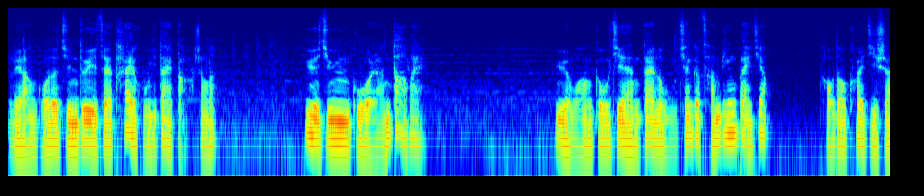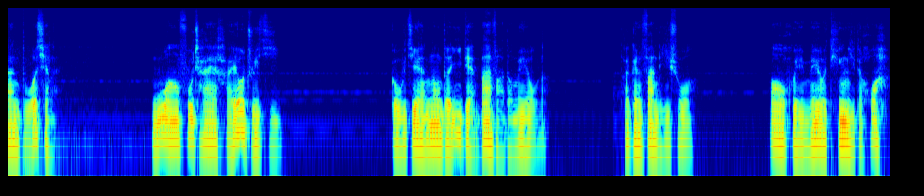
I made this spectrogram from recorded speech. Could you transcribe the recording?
两国的军队在太湖一带打上了，越军果然大败。越王勾践带了五千个残兵败将，逃到会稽山躲起来。吴王夫差还要追击，勾践弄得一点办法都没有了。他跟范蠡说：“懊悔没有听你的话，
